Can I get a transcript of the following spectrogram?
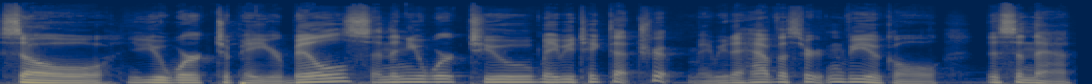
So you work to pay your bills, and then you work to maybe take that trip, maybe to have a certain vehicle, this and that.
